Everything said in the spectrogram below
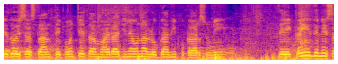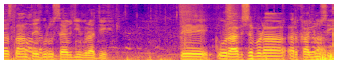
ਜਦੋਂ ਇਸ ਸਥਾਨ ਤੇ ਪਹੁੰਚੇ ਤਾਂ ਮਹਾਰਾਜ ਜੀ ਨੇ ਉਹਨਾਂ ਲੋਕਾਂ ਦੀ ਪੁਕਾਰ ਸੁਣੀ ਤੇ ਕਈ ਦਿਨ ਇਸ ਸਥਾਨ ਤੇ ਗੁਰੂ ਸਾਹਿਬ ਜੀ ਵਿਰਾਜੇ। ਤੇ ਉਹ ਰਾਖਸ਼ ਬੜਾ ਅਰਖਾਲੂ ਸੀ।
